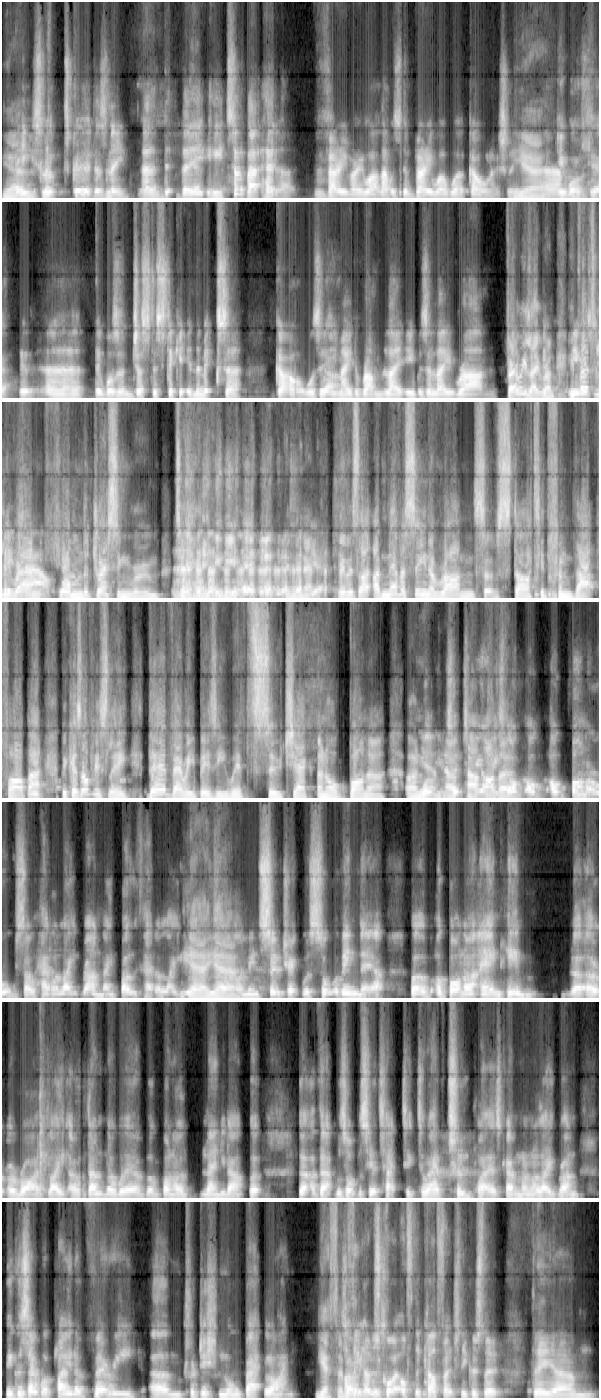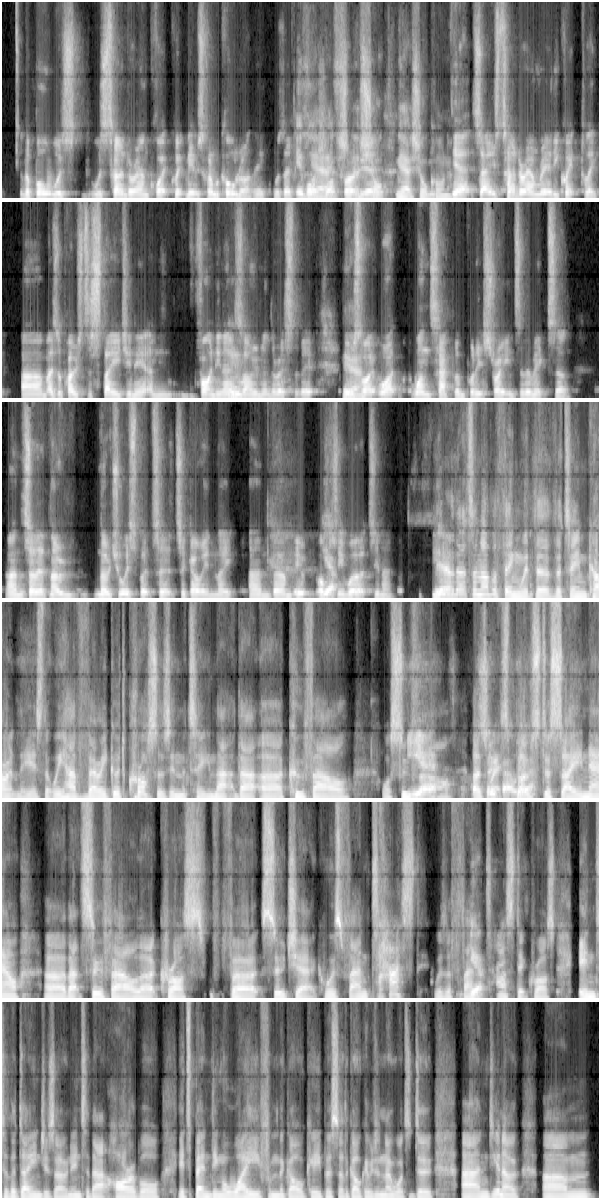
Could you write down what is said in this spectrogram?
yeah, He's looked good, hasn't he? And the Yeah. he took that header very, very well. That was a very well worked goal, actually. Yeah. Um, it was. Yeah, It, uh, it wasn't just to stick it in the mixer goal, was it? No. He made a run late. It was a late run. very was late pick- run. He, was practically ran out. from the dressing room to head in, the- in the net. Yeah. It was like I've never seen a run sort of started from that far back because obviously they're very busy with Souček and Ogbonna and Yeah. you know to, to be honest, other- Og, Og, Ogbonna also had a late run. They both had a late Yeah, run. yeah. So, I mean, Souček was sort of in there, but Ogbonna and him uh, uh, arrived late. I don't know where Ogbonna landed up, but that, that was obviously a tactic to have two players coming on a late run because they were playing a very um, traditional back line. yes, they I were- think that was was- quite off the cuff actually, because the the um, the ball was was turned around quite quickly. It was from a corner, I think, was it? It was, yeah, yes. A yeah. short, yeah, short corner. Yeah, so it's turned around really quickly, um, as opposed to staging it and finding our Mm. zone and the rest of it. It was like right, one tap and put it straight into the mixer, and so they had no no choice but to, to go in late, and um, it obviously worked, you know. You Yeah. know, that's another thing with the, the team currently is that we have very good crossers in the team. That that uh, Coufal or Sufal, Yeah. as we're Sufal, supposed to say now, uh, that Sufal uh, cross for Souček was fantastic. Was a Yeah. fantastic cross into the danger zone, into that horrible. It's bending away from the goalkeeper, so the goalkeeper doesn't know what to do. And you know, um,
